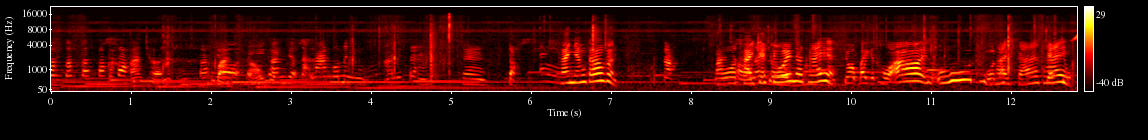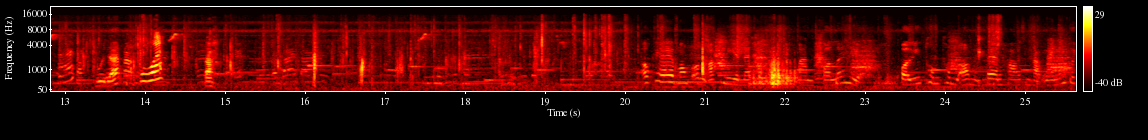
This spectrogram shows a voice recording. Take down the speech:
តោះតោះតោះតោះតោះ bán chở nó phụ bạn កាន់យកដាក់ឡានមុនខ្ញុំឲ្យនេះតា cha tỏ thay nhắn tao rồi តោះបាន ô thay cha chuối nó thay à ចូលបីកធអើយអូធ្ងន់ណាស់ thay cá thay vui đất គួរ អូខេបងប្អូនទាំងអស់គ្នាណាយើងបាន7ហើយនេះ7យើងធំធំល្អមែនតើហើយសម្រាប់ថ្ងៃនេះគឺ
